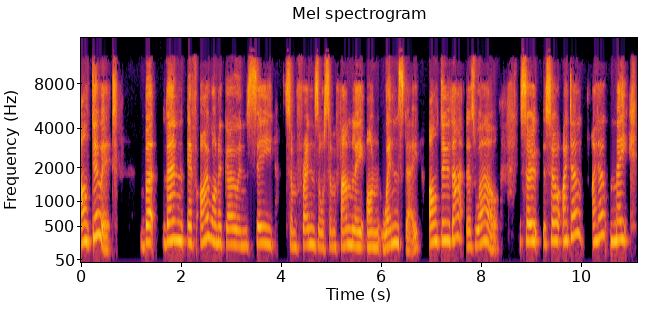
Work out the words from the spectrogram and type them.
I'll do it. But then if I want to go and see some friends or some family on Wednesday, I'll do that as well. So so I don't I don't make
